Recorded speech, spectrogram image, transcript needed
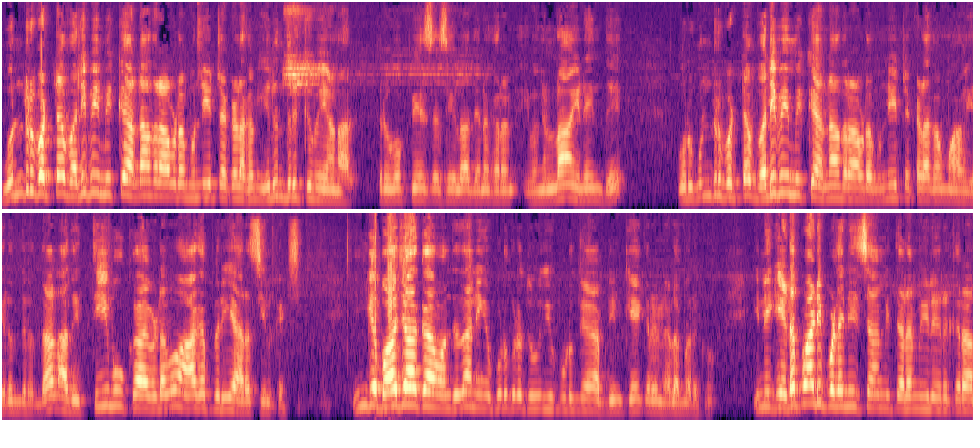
ஒன்றுபட்ட வலிமை மிக்க அண்ணா திராவிட முன்னேற்ற கழகம் இருந்திருக்குமேயானால் திரு ஓபிஎஸ் சசிகலா தினகரன் இவங்கெல்லாம் இணைந்து ஒரு ஒன்றுபட்ட வலிமை மிக்க அண்ணா திராவிட முன்னேற்ற கழகமாக இருந்திருந்தால் அது திமுகவிடவும் ஆகப்பெரிய அரசியல் கட்சி. இங்கே பாஜக வந்து தான் நீங்கள் கொடுக்குற தொகுதி கொடுங்க அப்படின்னு கேட்குற நிலைமை இருக்கும். இன்றைக்கி எடப்பாடி பழனிசாமி தலைமையில் இருக்கிற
